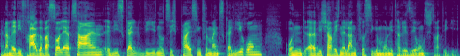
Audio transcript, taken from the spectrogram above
Dann wäre die Frage, was soll er zahlen? Wie, skal- wie nutze ich Pricing für meine Skalierung? Und äh, wie schaffe ich eine langfristige Monetarisierungsstrategie?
